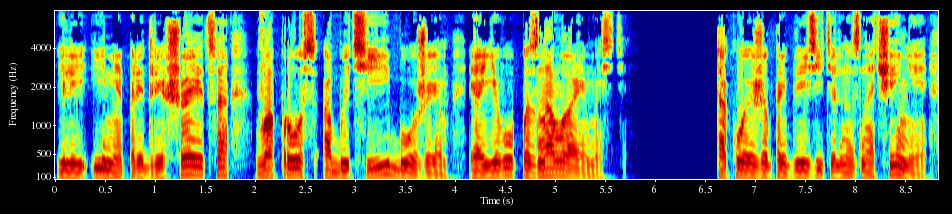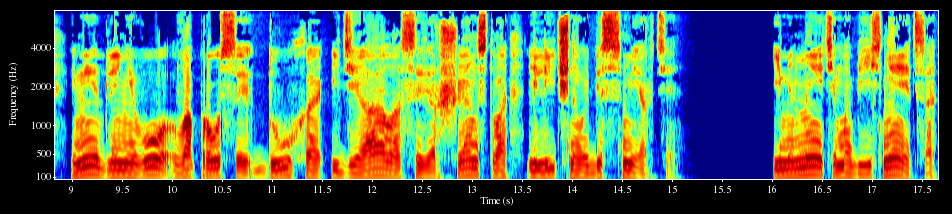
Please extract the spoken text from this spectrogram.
или ими предрешается вопрос о бытии Божием и о его познаваемости Такое же приблизительно значение имеют для него вопросы духа, идеала, совершенства и личного бессмертия. Именно этим объясняется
